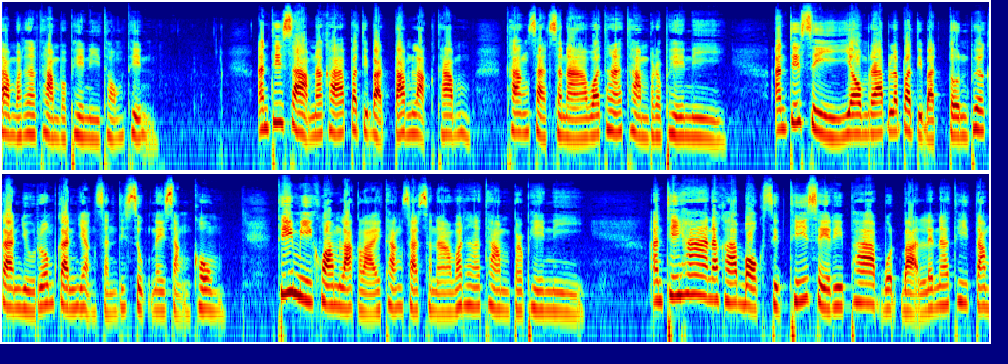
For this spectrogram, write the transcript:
ตามวัฒนธรรมประเพณีท้องถิ่น อันที่ 3 นะคะ ปฏิบัติตามหลักธรรม ทางศาสนาวัฒนธรรมประเพณี อันที่ 4 ยอมรับและปฏิบัติตนเพื่อการอยู่ร่วมกันอย่างสันติสุขในสังคม ที่มีความหลากหลายทางศาสนาวัฒนธรรมประเพณี อันที่ 5 นะคะ บอกสิทธิเสรีภาพบทบาทและหน้าที่ตาม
